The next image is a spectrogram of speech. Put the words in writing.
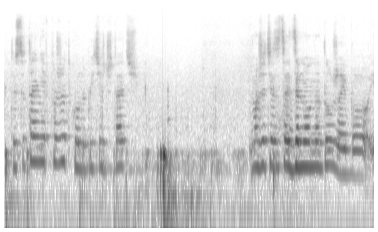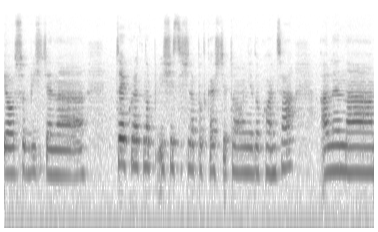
to jest totalnie w porządku. Lubicie czytać? Możecie zostać ze mną na dłużej, bo ja osobiście na... To akurat, na, jeśli jesteście na podcaście, to nie do końca, ale na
